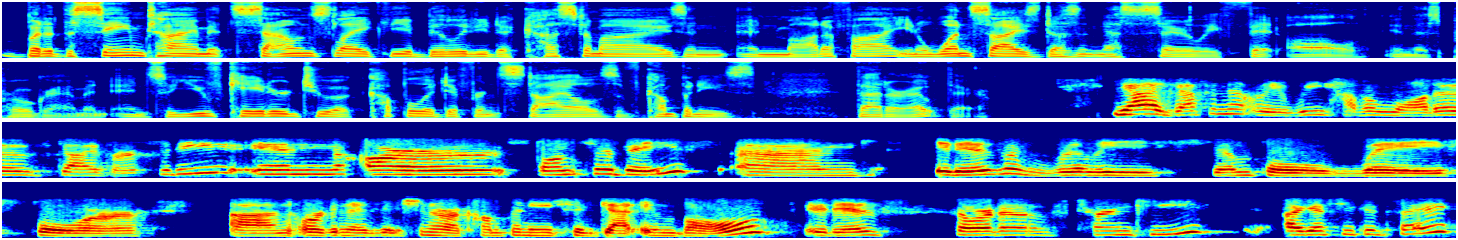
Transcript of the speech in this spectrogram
but at the same time, it sounds like the ability to customize and, and modify. You know, one size doesn't necessarily fit all in this program, and and so you've catered to a couple of different styles of companies that are out there. Yeah, definitely. We have a lot of diversity in our sponsor base, and it is a really simple way for an organization or a company to get involved. It is sort of turnkey, I guess you could say,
